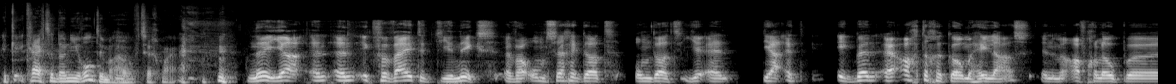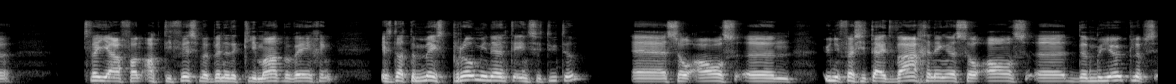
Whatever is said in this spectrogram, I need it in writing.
ik, ik krijg het dan niet rond in mijn hoofd, zeg maar. Nee, ja, en, en ik verwijt het je niks. En waarom zeg ik dat? Omdat je, en ja, het, ik ben erachter gekomen, helaas, in mijn afgelopen twee jaar van activisme binnen de klimaatbeweging, is dat de meest prominente instituten, eh, zoals een Universiteit Wageningen, zoals uh, de milieuclubs,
